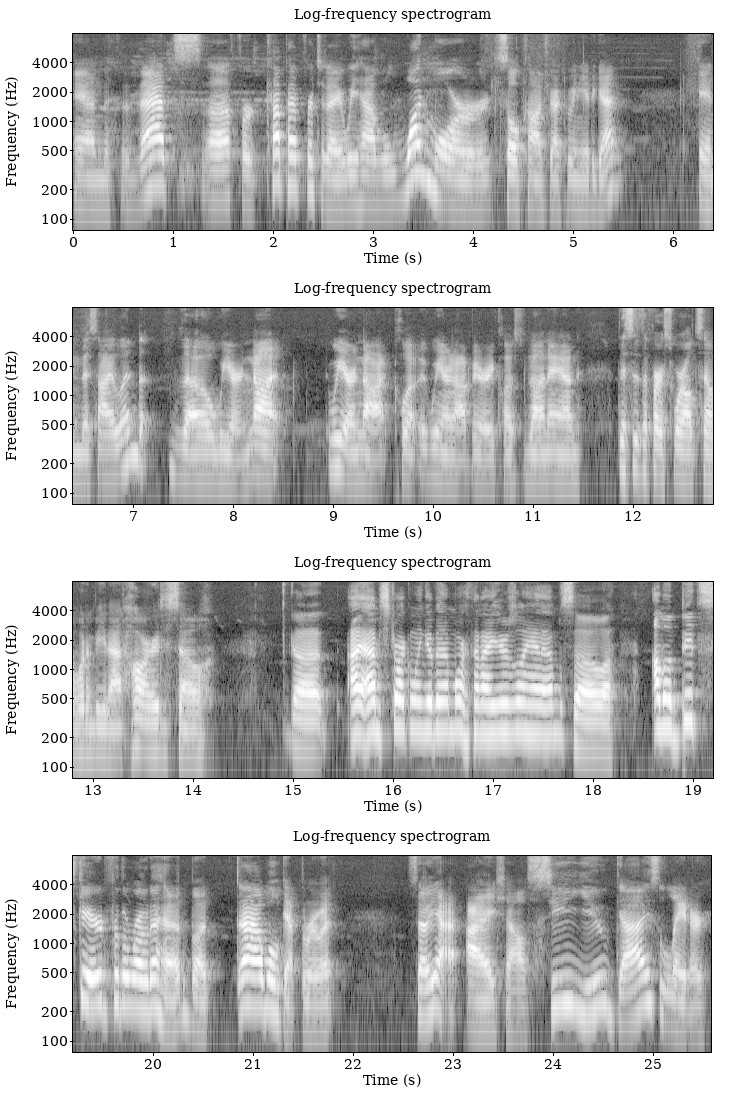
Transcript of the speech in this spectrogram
And that's uh, for Cuphead for today. We have one more soul contract we need to get in this island, though we are not we are not clo- we are not very close to done, and this is the first world, so it wouldn't be that hard. So uh, I, am struggling a bit more than I usually am, so uh, I'm a bit scared for the road ahead, but uh, we'll get through it. So yeah, I shall see you guys later.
